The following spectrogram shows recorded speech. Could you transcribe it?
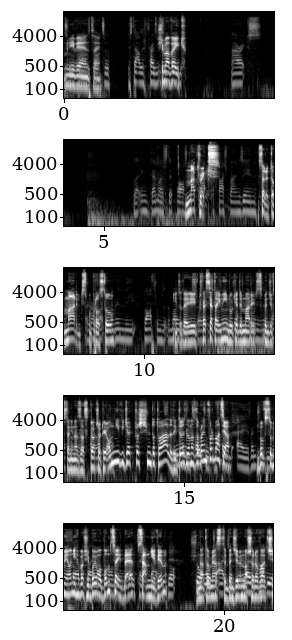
Mniej więcej. Siema Wake. Matrix. Sorry, to Marix po prostu. I tutaj kwestia timingu, kiedy Marix będzie w stanie nas zaskoczyć. Okej, On nie widział, jak przeszliśmy do toalety i to jest dla nas dobra informacja. Bo w sumie oni chyba się boją o bomb safe B, sam nie wiem. Natomiast będziemy maszerować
